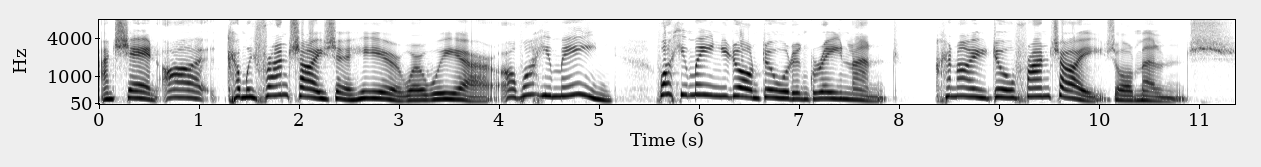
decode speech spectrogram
And saying, Oh, can we franchise it here where we are? Oh, what do you mean? What you mean you don't do it in Greenland? Can I do franchise, or melons?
